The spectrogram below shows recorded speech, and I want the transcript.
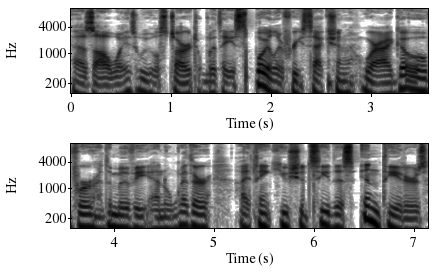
As always, we will start with a spoiler free section where I go over the movie and whether I think you should see this in theaters,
